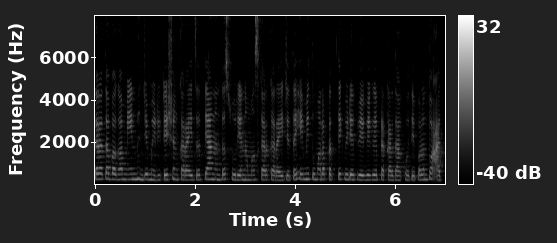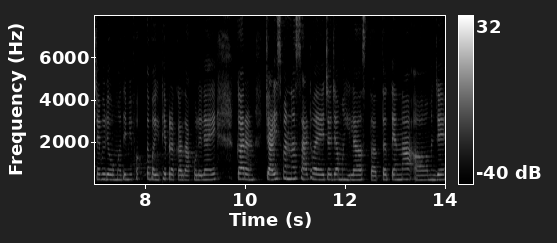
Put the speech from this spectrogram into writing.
तर आता बघा मेन म्हणजे मेडिटेशन करायचं त्यानंतर सूर्यनमस्कार करायचे. तर हे मी तुम्हाला प्रत्येक व्हिडिओत वेगवेगळे प्रकार दाखवते. परंतु आजच्या व्हिडिओमध्ये मी फक्त बैठे प्रकार दाखवलेले आहे. कारण चाळीस पन्नास साठ वयाच्या ज्या महिला असतात तर त्यांना म्हणजे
